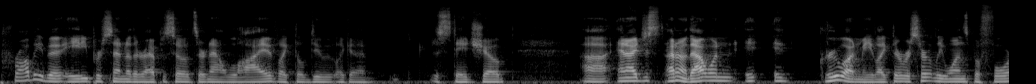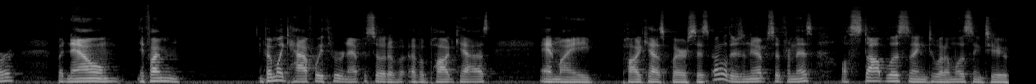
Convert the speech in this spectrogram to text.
probably about eighty percent of their episodes are now live. Like they'll do like a, a stage show, uh, and I just I don't know that one. It, it grew on me. Like there were certainly ones before, but now if I'm if I'm like halfway through an episode of, of a podcast and my podcast player says, "Oh, there's a new episode from this," I'll stop listening to what I'm listening to.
